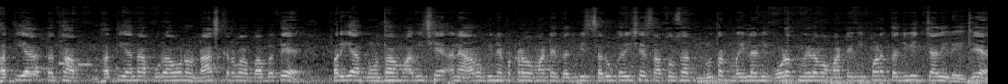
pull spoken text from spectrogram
હત્યા તથા હત્યાના પુરાવાનો નાશ કરવા બાબતે ફરિયાદ નોંધવામાં આવી છે અને આરોપીને પકડવા માટે તજવીજ શરૂ કરી છે. સાથોસાથ મૃતક મહિલાની ઓળખ મેળવવા માટેની પણ તજવીજ ચાલી રહી છે.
